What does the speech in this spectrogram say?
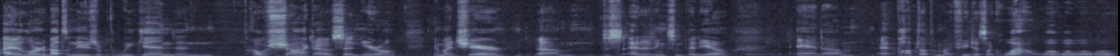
I learned about the news over the weekend, and I was shocked. I was sitting here on in my chair, um, just editing some video, and um, it popped up in my feed. I was like, "Wow, whoa, whoa, whoa, whoa,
